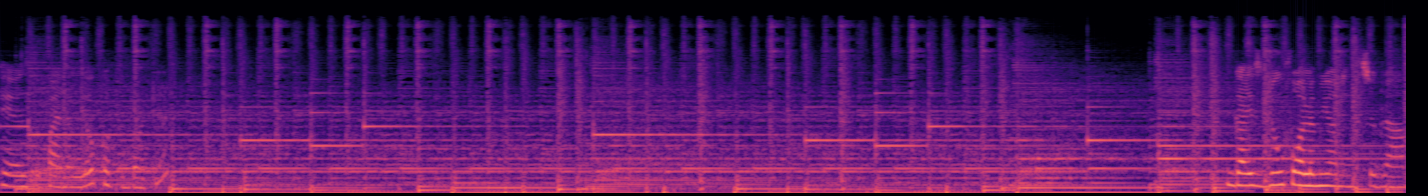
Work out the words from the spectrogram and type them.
here's the final look of the bottle. Guys, do follow me on Instagram.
